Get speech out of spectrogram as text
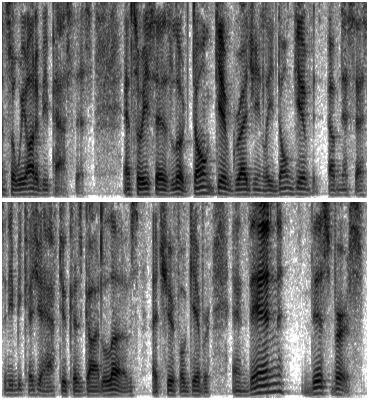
And so we ought to be past this. And so he says, look, don't give grudgingly, don't give of necessity because you have to, because God loves a cheerful giver. And then this verse.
